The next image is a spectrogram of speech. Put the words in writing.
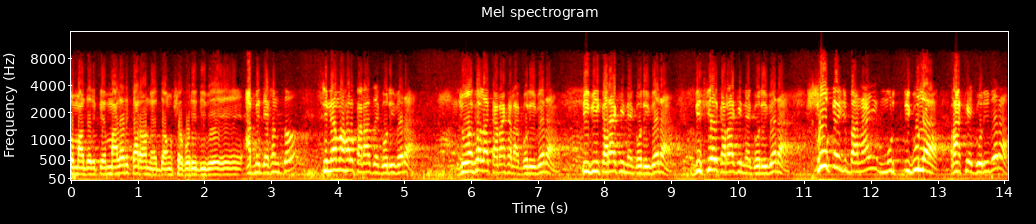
তোমাদেরকে মালের কারণে ধ্বংস করে দিবে। আপনি দেখেন তো, সিনেমা হল কারা যে গরিবেরা? জুয়া খেলা কারা খেলা গরিবেরা? টিভি কারা কিনে গরিবেরা? বিসিআর কারা কিনে গরিবেরা? শোকেশ বানাই মূর্তিগুলা রাখে গরিবেরা?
